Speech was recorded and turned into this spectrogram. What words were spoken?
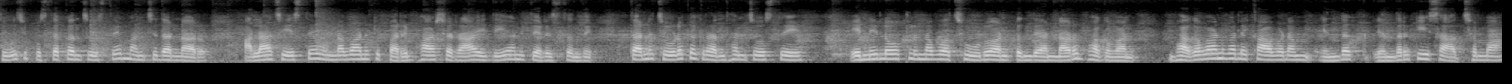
చూసి పుస్తకం చూస్తే మంచిదన్నారు. అలా చేస్తే ఉన్నవానికి పరిభాష రా ఇది అని తెలుస్తుంది. తను చూడక గ్రంథం చూస్తే ఎన్ని లోట్లున్నవో చూడు అంటుంది అన్నారు భగవాన్. భగవాన్ వల్ల కావడం ఎంద ఎందరికీ సాధ్యమా?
